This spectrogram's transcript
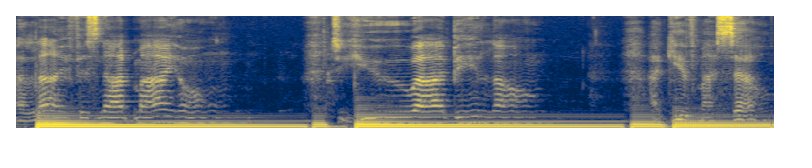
My life is not my own. To you I belong. I give myself.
